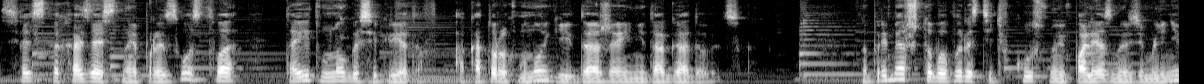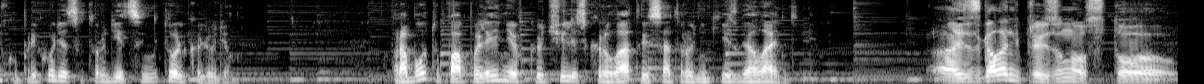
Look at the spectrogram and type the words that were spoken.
Сельскохозяйственное производство таит много секретов, о которых многие даже и не догадываются. Например, чтобы вырастить вкусную и полезную землянику, приходится трудиться не только людям. В работу по опылению включились крылатые сотрудники из Голландии. А из Голландии привезено 100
